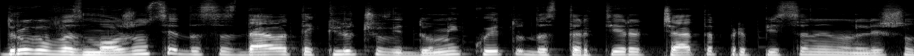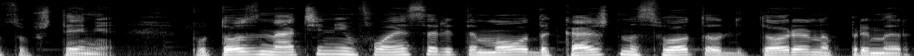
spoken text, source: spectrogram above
Друга възможност е да създавате ключови думи, които да стартират чата при писане на лично съобщение. По този начин инфлуенсърите могат да кажат на своята аудитория, например,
